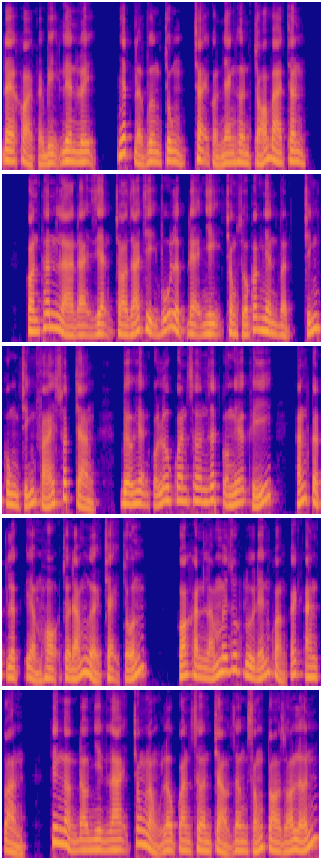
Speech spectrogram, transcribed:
để khỏi phải bị liên lụy, nhất là Vương Trung chạy còn nhanh hơn chó ba chân. Còn thân là đại diện cho giá trị vũ lực đệ nhị trong số các nhân vật chính cung chính phái xuất tràng, biểu hiện của Lô Quan Sơn rất có nghĩa khí, hắn cật lực yểm hộ cho đám người chạy trốn. Khó khăn lắm mới rút lui đến khoảng cách an toàn. Khi ngẩng đầu nhìn lại, trong lòng Lâu Quan Sơn trào dâng sóng to gió lớn,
